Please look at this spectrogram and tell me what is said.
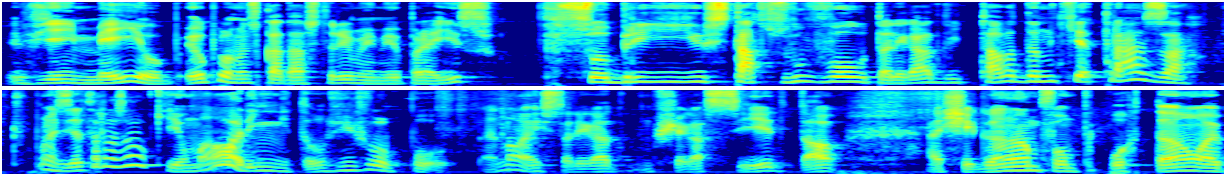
via e-mail. Eu, pelo menos, cadastrei um e-mail para isso sobre o status do voo, tá ligado? E tava dando que ia atrasar. Tipo, mas ia atrasar o quê? Uma horinha. Então a gente falou, pô, é nóis, tá ligado? Vamos chegar cedo e tal. Aí chegamos, fomos pro portão, aí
